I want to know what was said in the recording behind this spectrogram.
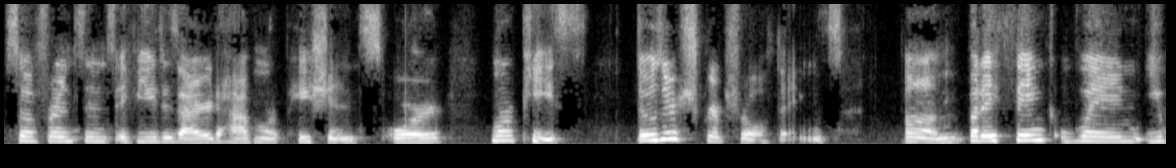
So for instance, if you desire to have more patience or more peace, those are scriptural things. Um, but I think when you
